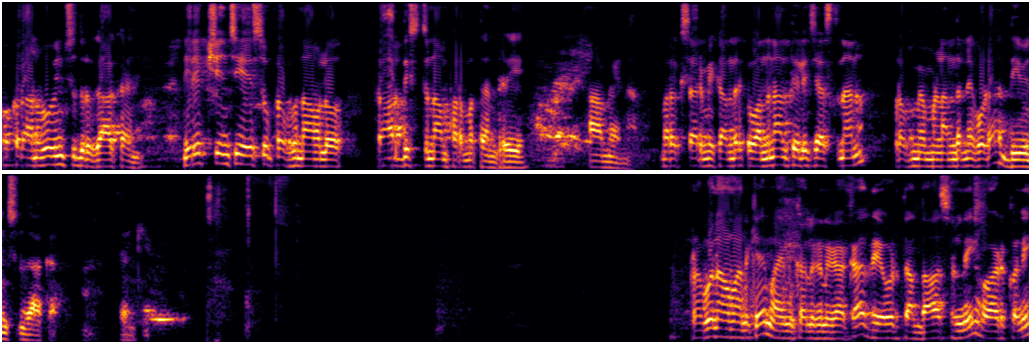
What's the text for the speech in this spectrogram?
ఒక్కరు అనుభవించుదురు గాక అని నిరీక్షించి యేసు ప్రభునామలో ప్రార్థిస్తున్నాం పరమ తండ్రి. ఆమె మరొకసారి మీకు అందరికి వందనాలు తెలియజేస్తున్నాను. ప్రభు మిమ్మల్ని అందరినీ కూడా దీవించును గాక. థ్యాంక్ యూ ప్రభునామానికే మహిమ కలుగును గాక. దేవుడు తన దాసుల్ని వాడుకొని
